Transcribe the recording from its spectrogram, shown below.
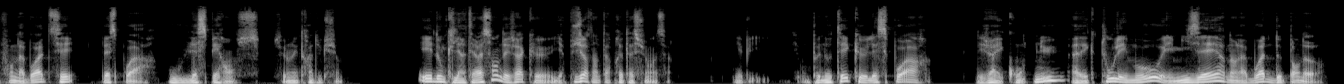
fond de la boîte, c'est l'espoir ou l'espérance, selon les traductions. Et donc il est intéressant déjà qu'il y a plusieurs interprétations à ça. Et puis, on peut noter que l'espoir déjà est contenu avec tous les mots et misères dans la boîte de Pandore.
